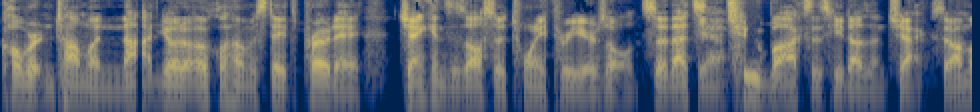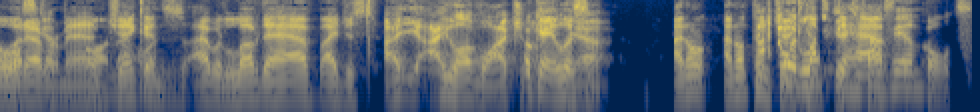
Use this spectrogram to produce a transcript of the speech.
Colbert and Tomlin not go to Oklahoma State's pro day, Jenkins is also 23 years old. So that's Yeah. two boxes he doesn't check. So I'm a little Whatever, skeptical man. on that one. Jenkins, I would love to have. I just I I love watching. Okay, him. listen. Yeah. I don't. I don't think I would like to have him. Colts.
